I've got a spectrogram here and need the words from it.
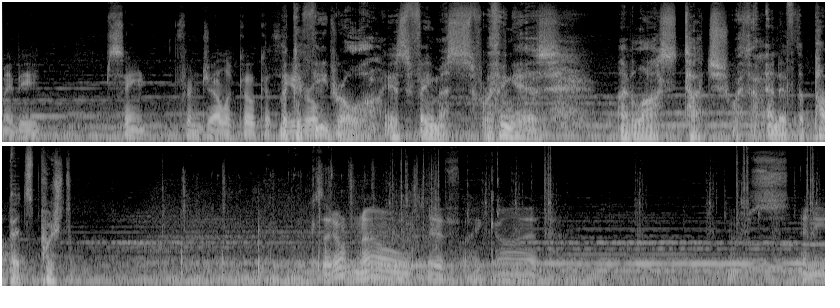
Maybe St. Frangelico Cathedral? The Cathedral? cathedral is famous for. The thing is, I've lost touch with them. And if the puppets pushed Because I don't know if I got oops, any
